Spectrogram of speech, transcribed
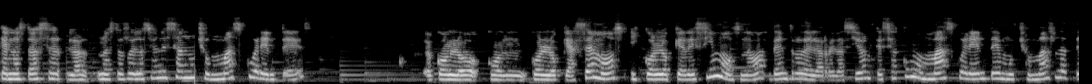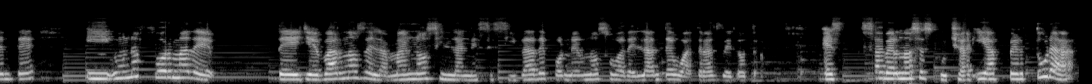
que nuestras, nuestras relaciones sean mucho más coherentes con lo, con, con, lo que hacemos y con lo que decimos, ¿no? Dentro de la relación, que sea como más coherente, mucho más latente y una forma de, de llevarnos de la mano sin la necesidad de ponernos o adelante o atrás del otro. Es sabernos escuchar y apertura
